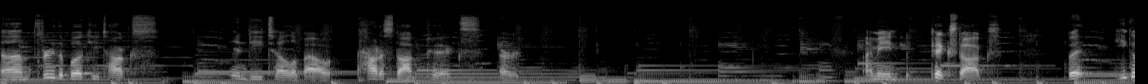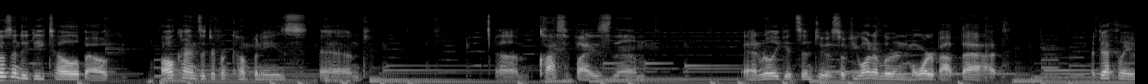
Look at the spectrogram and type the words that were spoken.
Um, through the book, he talks in detail about how to stock picks, or I mean, pick stocks, but he goes into detail about all kinds of different companies and um, classifies them and really gets into it. So if you want to learn more about that, I definitely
